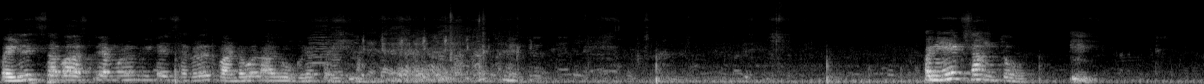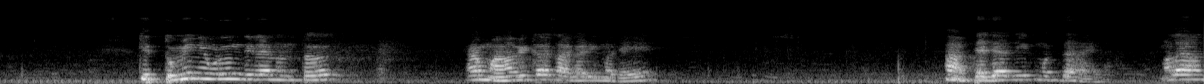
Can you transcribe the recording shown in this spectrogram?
पहिलीच सभा असल्यामुळे मी काही सगळंच भांडवल आज उघड करत नाही. पण एक सांगतो की तुम्ही निवडून दिल्यानंतर या महाविकास आघाडीमध्ये हा त्याच्या आधी एक मुद्दा राहिला. मला आज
